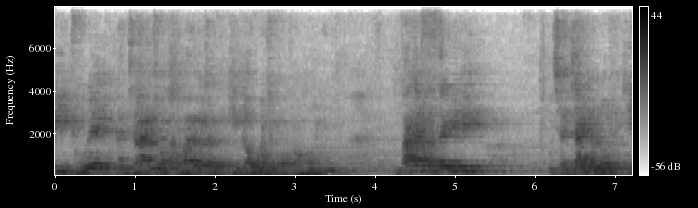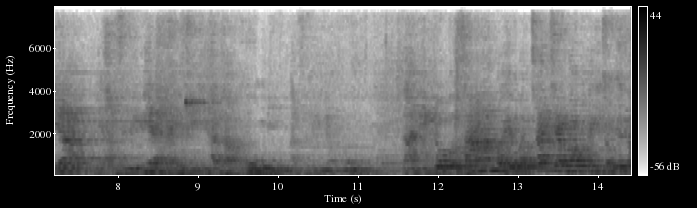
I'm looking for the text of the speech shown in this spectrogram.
ili tuwe na chanjo ambayo itatukinga wote kwa pamoja. Mpaka sasa hivi uchanjaji unaofikia ni asilimia haifiki hata kumi, asilimia kumi, na ni ndogo sana. Kwa hiyo wachache ambao tumejitokeza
